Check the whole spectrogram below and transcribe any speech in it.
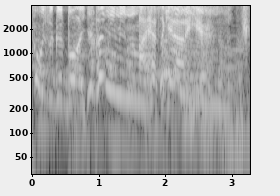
Who's a good boy? I have to get out of here.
